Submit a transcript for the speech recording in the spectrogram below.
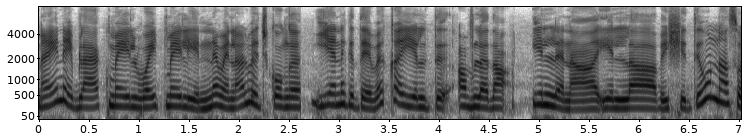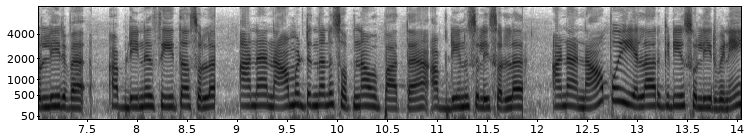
நைனை பிளாக்மெயில் ஒயிட் மெயில் என்ன வேணாலும் வச்சுக்கோங்க. எனக்கு தேவை கையெழுத்து அவ்வளோதான் இல்லைனா எல்லா விஷயத்தையும் நான் சொல்லிடுவேன் அப்படின்னு சீதா சொல்ல ஆனால் நான் மட்டும்தானே சொப்னாவை பார்த்தேன் அப்படின்னு சொல்லி சொல்ல ஆனால் நான் போய் எல்லாருக்கிட்டேயும் சொல்லிடுவேனே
